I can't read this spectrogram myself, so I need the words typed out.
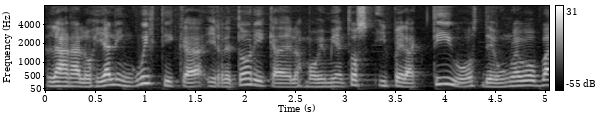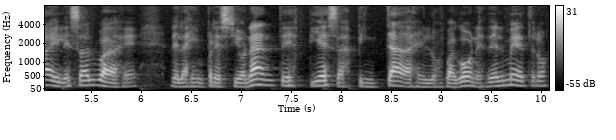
La analogía lingüística y retórica de los movimientos hiperactivos de un nuevo baile salvaje, de las impresionantes piezas pintadas en los vagones del metro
